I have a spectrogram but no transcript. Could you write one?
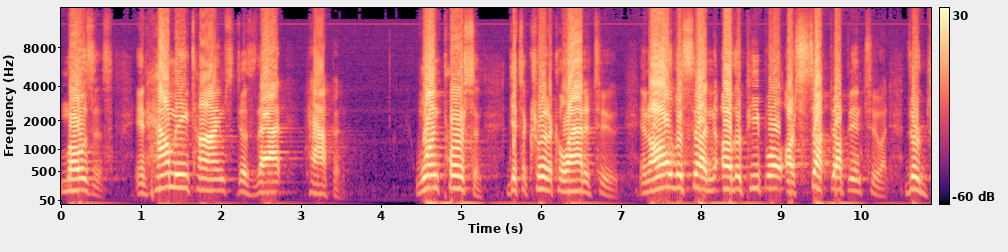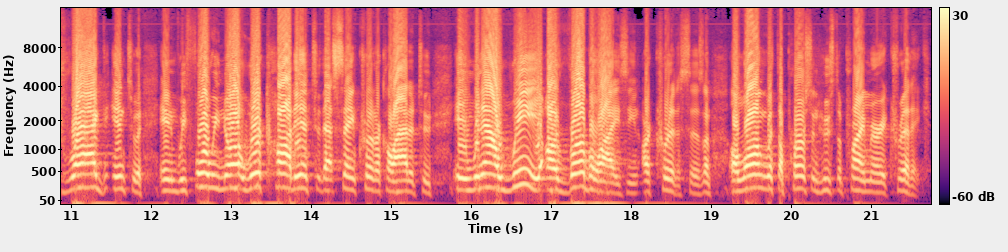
Moses. And how many times does that happen? One person gets a critical attitude. And all of a sudden, other people are sucked up into it. They're dragged into it. And before we know it, we're caught into that same critical attitude. And now we are verbalizing our criticism along with the person who's the primary critic.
